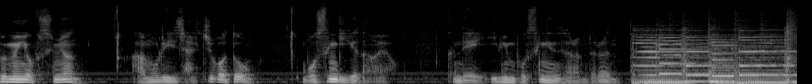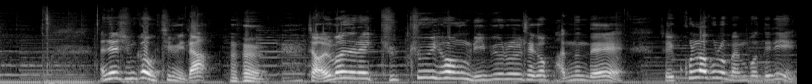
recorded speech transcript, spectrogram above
조명이 없으면 아무리 잘 찍어도 못생기게 나와요. 근데 이미 못생긴 사람들은 안녕하십니까 욱티입니다. 자 얼마 전에 규큐형 리뷰를 제가 봤는데 저희 콜라보로 멤버들이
